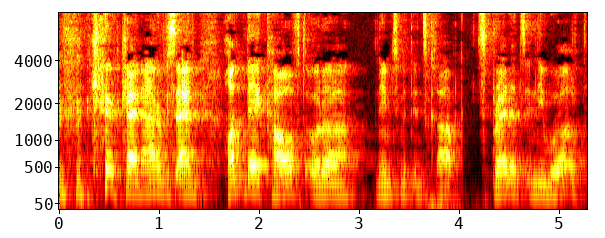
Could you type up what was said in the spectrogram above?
keine Ahnung, bis ihr ein Honda kauft oder nehmt es mit ins Grab. Spread it in the world.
